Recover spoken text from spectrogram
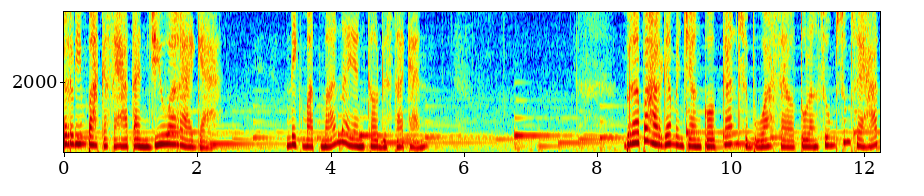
Berlimpah kesehatan jiwa raga. Nikmat mana yang kau dustakan? Berapa harga mencangkokkan sebuah sel tulang sumsum sehat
